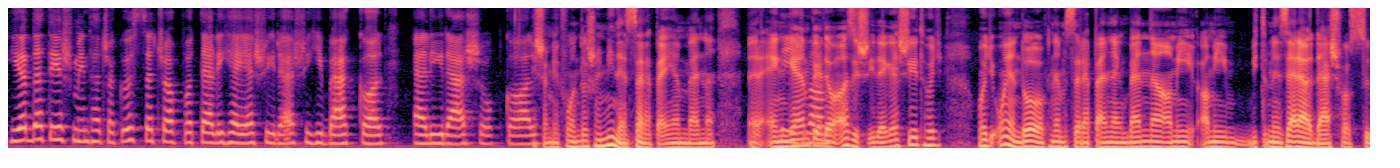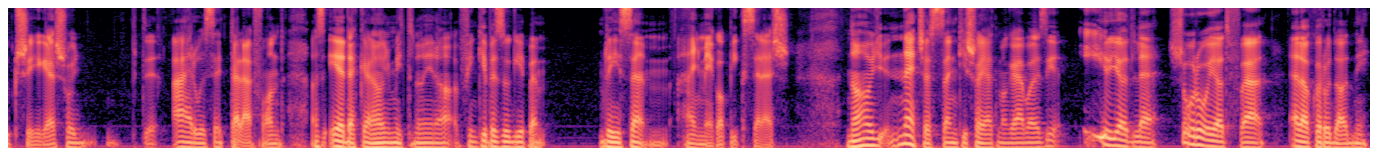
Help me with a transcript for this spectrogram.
hirdetés, mintha csak összecsapva teli helyesírási hibákkal, elírásokkal. És ami fontos, hogy minden szerepeljen benne. Mert engem például az is idegesít, hogy, hogy olyan dolgok nem szerepelnek benne, ami, ami mit tudom, az eladáshoz szükséges, hogy te árulsz egy telefont. Az érdekel, hogy mit tudom én, a fényképezőgépem része hány megapixeles. Na, hogy ne csesszen ki saját magával, ezért írjad le, soroljad fel, el akarod adni.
